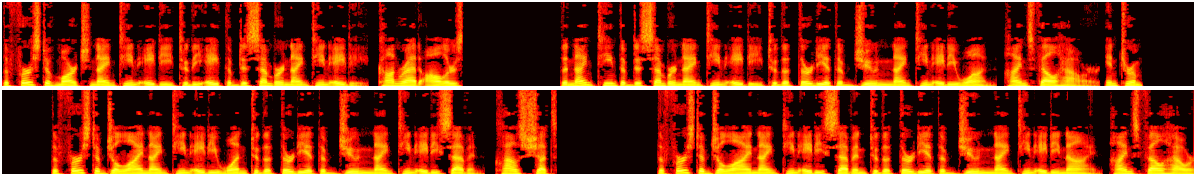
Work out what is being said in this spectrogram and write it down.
The 1st of March 1980 to the 8th of December 1980, Konrad Ahlers. The 19th of December 1980 to the 30th of June 1981, Heinz Fellhauer, interim. The 1st of July 1981 to the 30th of June 1987, Klaus Schutz. The 1st of July 1987 to the 30th of June 1989, Heinz Fellhauer.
